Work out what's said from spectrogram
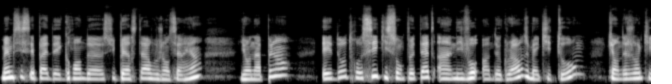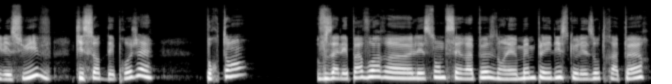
Même si ce pas des grandes euh, superstars ou j'en sais rien, il y en a plein. Et d'autres aussi qui sont peut-être à un niveau underground, mais qui tournent, qui ont des gens qui les suivent, qui sortent des projets. Pourtant, vous n'allez pas voir euh, les sons de ces rappeuses dans les mêmes playlists que les autres rappeurs.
